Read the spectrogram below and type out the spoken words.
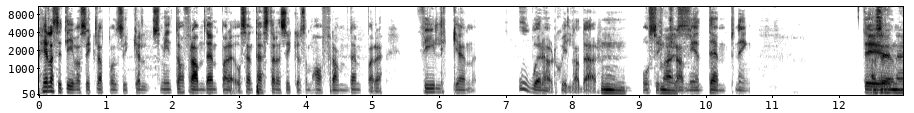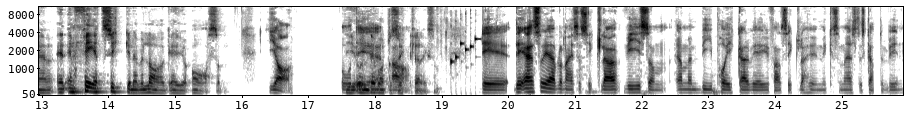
hela sitt liv har cyklat på en cykel som inte har framdämpare och sen testar en cykel som har framdämpare. Vilken oerhörd skillnad det är Mm. att cykla Nice. med dämpning. Det, Alltså en, eh, en, en fet cykel överlag är ju awesome. Ja. Det är Och ju underbart att ja. cykla liksom. Det, det är så jävla nice att cykla. Vi som ja, men bypojkar, vi har ju fan cyklat hur mycket som helst i Skattenbyn.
